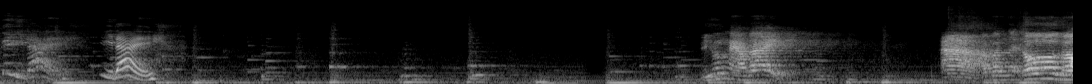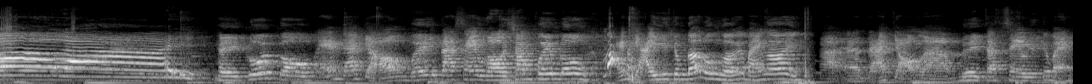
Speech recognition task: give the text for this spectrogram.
Cái gì đây? Cái gì đây? Đi hướng nào đây? À ở bên đây. Ô rồi. Rồi. Thì cuối cùng em đã chọn beta cell rồi xong phim luôn. Em chạy vô trong đó luôn rồi các bạn ơi. À, đã chọn là beta cell nha các bạn.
